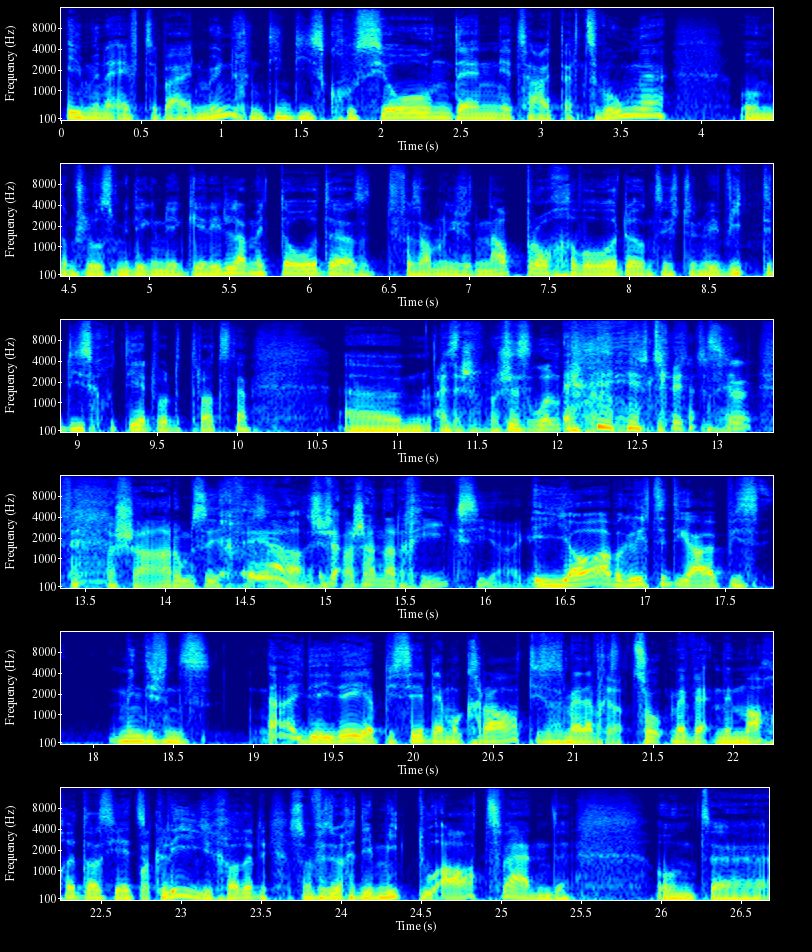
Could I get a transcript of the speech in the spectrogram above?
in einem FC Bayern München die Diskussion dann jetzt halt erzwungen und am Schluss mit irgendwie Guerilla-Methoden, also die Versammlung ist dann abgebrochen worden und es ist dann wie weiter diskutiert worden trotzdem. Ähm, also ist auf Stuhl gestanden, ein Schar um sich ja, Das war fast Anarchie eigentlich. Ja, aber gleichzeitig auch etwas, mindestens Nein, die Idee, etwas sehr Demokratisches. Also man einfach ja. so, wir, wir, machen das jetzt Gut. gleich, oder? Also wir versuchen die Mittel anzuwenden. Und, äh,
